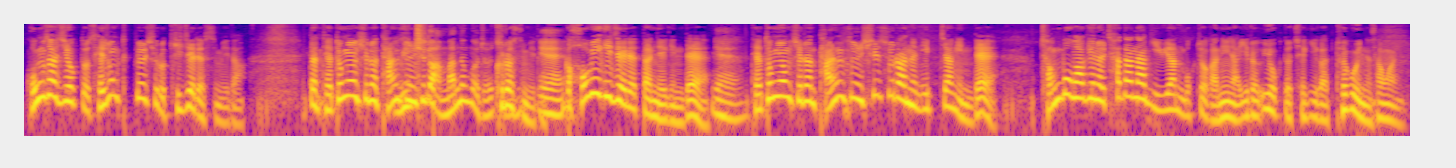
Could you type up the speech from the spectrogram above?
공사 지역도 세종특별시로 기재를 했습니다. 일단 대통령실은 단순 위치도 안 맞는 거죠. 지금. 그렇습니다. 예. 그러니까 허위 기재를 했다는 얘기인데 예. 대통령실은 단순 실수라는 입장인데 정보 확인을 차단하기 위한 목적 아니냐 이런 의혹도 제기가 되고 있는 상황입니다.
